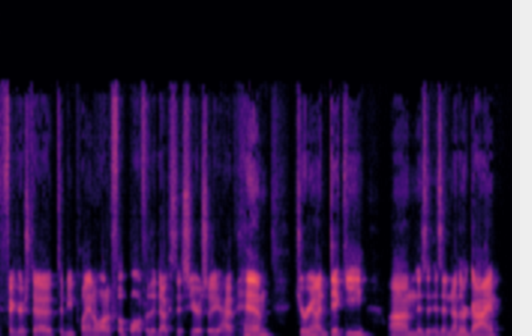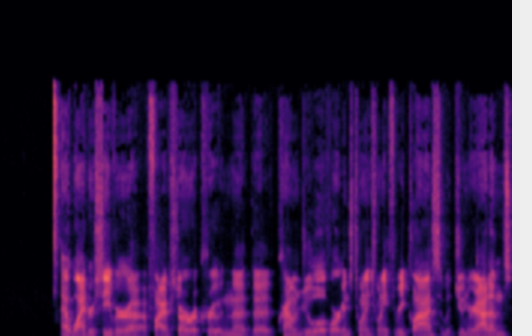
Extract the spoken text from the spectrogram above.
figures to to be playing a lot of football for the Ducks this year. So you have him, Jurrion Dickey um, is, is another guy at wide receiver, a, a five star recruit in the the crown jewel of Oregon's 2023 class with Junior Adams.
